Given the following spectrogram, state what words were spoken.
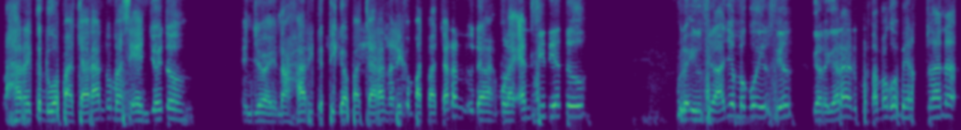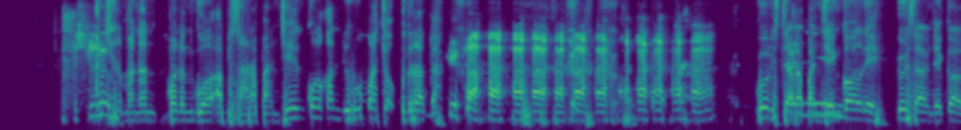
hari kedua pacaran tuh masih enjoy tuh. Enjoy. Nah hari ketiga pacaran hari keempat pacaran udah mulai envy dia tuh. Udah ilfil aja sama gue ilfil. Gara-gara hari pertama gue berak celana. Anjir mana mana gue abis sarapan jengkol kan di rumah cok. Beneran dah. Gue abis sarapan jengkol nih gue sarapan jengkol.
